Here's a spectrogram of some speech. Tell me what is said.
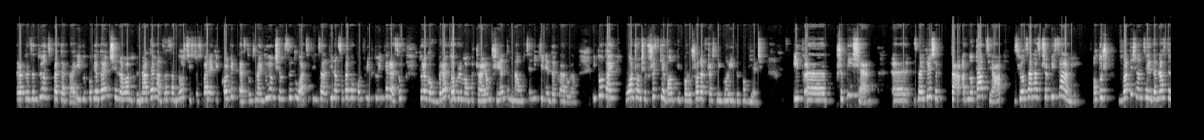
reprezentując PTP i wypowiadając się na, na temat zasadności stosowania jakichkolwiek testów, znajdują się w sytuacji finansowego konfliktu interesów, którego wbrew dobrym obyczajom przyjętym w nauce nigdzie nie deklarują. I tutaj łączą się wszystkie wątki poruszone wcześniej w mojej wypowiedzi. I w e, przepisie e, znajduje się ta adnotacja związana z przepisami, Otóż w 2011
